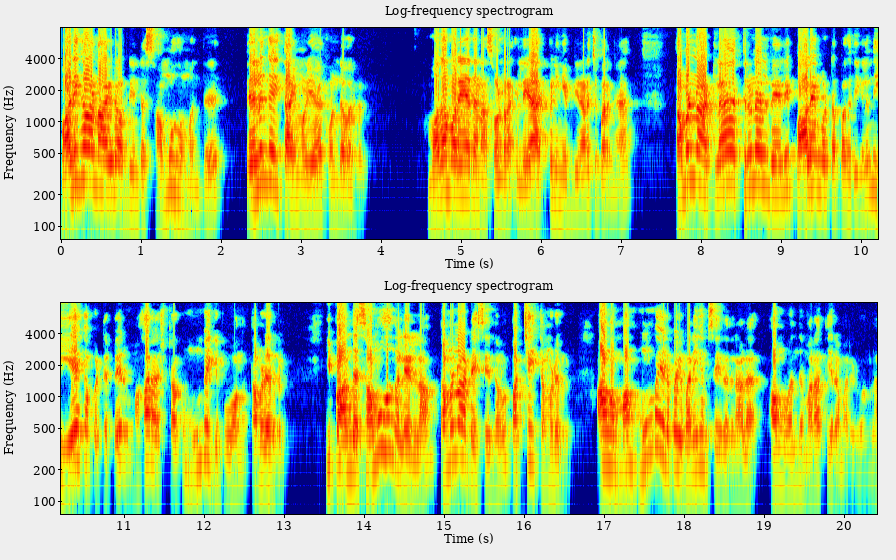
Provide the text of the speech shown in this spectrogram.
பலிகா நாயுடு அப்படின்ற சமூகம் வந்து தெலுங்கை தாய்மொழியாக கொண்டவர்கள். முத முறையை அதை நான் சொல்றேன் இல்லையா? இப்ப நீங்க இப்படி நினைச்சு பாருங்க. தமிழ்நாட்டுல திருநெல்வேலி பாளையங்கோட்டை பகுதிகள் இருந்து ஏகப்பட்ட பேர் மகாராஷ்டிராவுக்கு மும்பைக்கு போவாங்க தமிழர்கள். இப்ப அந்த சமூகங்கள் எல்லாம் தமிழ்நாட்டை சேர்ந்தவங்க பச்சை தமிழர்கள். அவங்க மம்- மும்பையில போய் வணிகம் செய்யறதுனால அவங்க வந்து மராத்தியரை மாறிடுவாங்களா?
